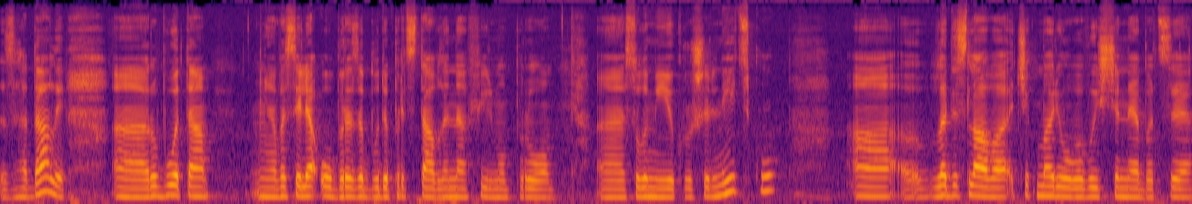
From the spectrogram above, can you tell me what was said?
згадали. А, Робота Василя Образа буде представлена фільмом про е, Соломію Крушельницьку. А е, Владислава Чекмарьова Вище небо це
